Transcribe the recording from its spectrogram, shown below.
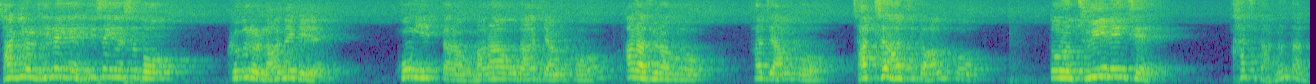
자기를 희생해, 희생했어도 그거를 남에게 공이 있다라고 말하고도 하지 않고 알아주라고 하지 않고 자처하지도 않고 또는 주인 행세 하지도 않는다는.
